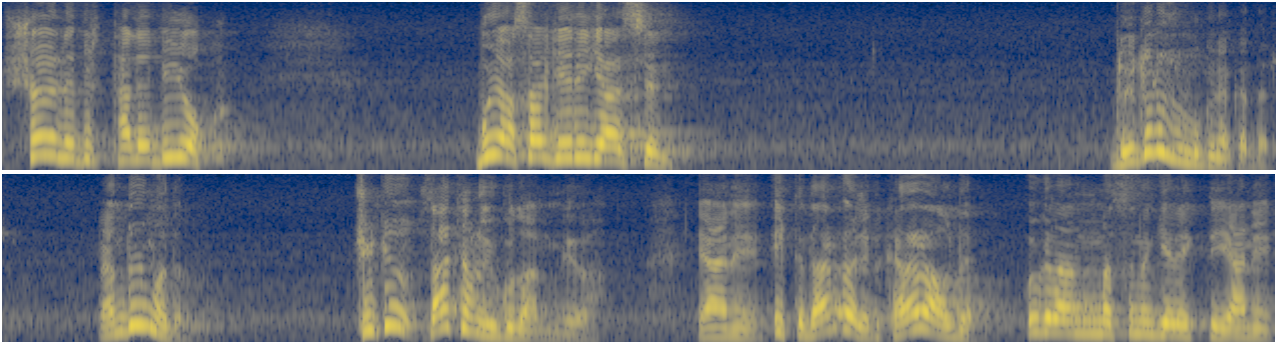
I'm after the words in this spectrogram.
şöyle bir talebi yok. Bu yasa geri gelsin. Duydunuz mu bugüne kadar? Ben duymadım. Çünkü zaten uygulanmıyor. Yani iktidar öyle bir karar aldı. Uygulanmasının gerektiği yani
